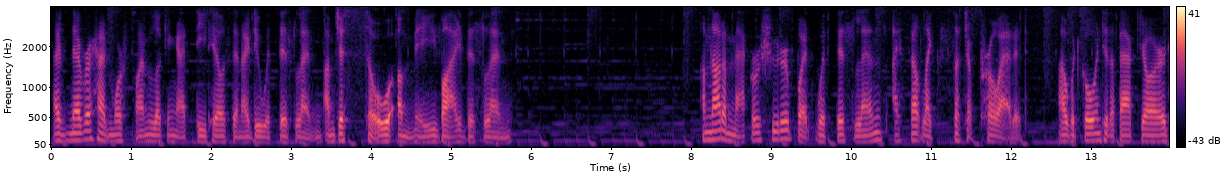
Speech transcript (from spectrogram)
I've never had more fun looking at details than I do with this lens. I'm just so amazed by this lens. I'm not a macro shooter, but with this lens, I felt like such a pro at it. I would go into the backyard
